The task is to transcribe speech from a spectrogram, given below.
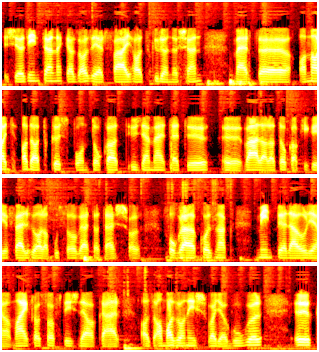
és az Intelnek ez azért fájhat különösen, mert ö, a nagy adatközpontokat üzemeltető ö, vállalatok, akik ugye felhő alapú szolgáltatással foglalkoznak, mint például a Microsoft is, de akár az Amazon is, vagy a Google, ők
